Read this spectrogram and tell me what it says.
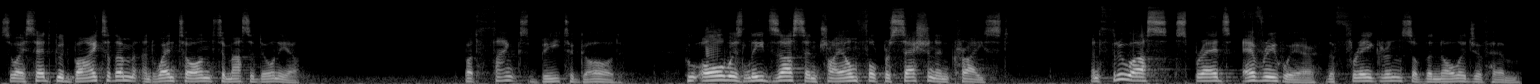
So I said goodbye to them and went on to Macedonia. But thanks be to God, who always leads us in triumphal procession in Christ, and through us spreads everywhere the fragrance of the knowledge of Him.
